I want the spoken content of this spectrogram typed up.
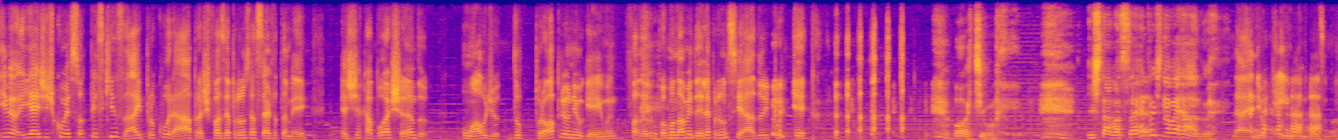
E, meu, e aí a gente começou a pesquisar e procurar pra fazer a pronúncia certa também. E a gente acabou achando um áudio do próprio Neil Gaiman falando como o nome dele é pronunciado e por quê. Ótimo. Estava certo é. ou estava errado? Não, é Neil Gaiman mesmo.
